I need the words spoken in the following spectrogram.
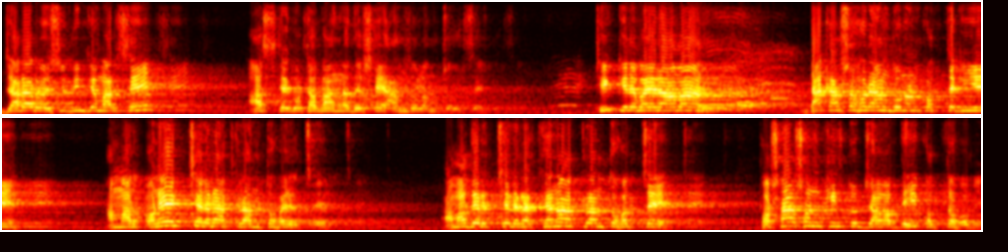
যারা রইসুদ্দিনকে মারছে, আজকে গোটা বাংলাদেশে আন্দোলন চলছে। ঠিক কিনে ভাইরা আমার? ঢাকা শহরে আন্দোলন করতে গিয়ে আমার অনেক ছেলেরা আক্রান্ত হয়েছে। আমাদের ছেলেরা কেন আক্রান্ত হচ্ছে? প্রশাসন কিন্তু জবাবদেহি করতে হবে।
